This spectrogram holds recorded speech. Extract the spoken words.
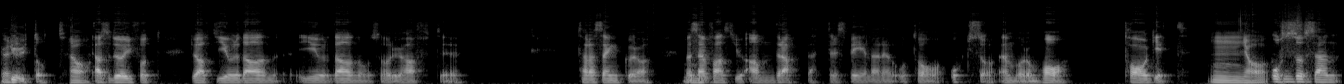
Kanske- utåt. Ja, Alltså du har ju fått, du har haft Giordan, Giordano så har du haft eh, Tarasenko då. Men Mm. sen fanns det ju andra bättre spelare att ta också än vad de har tagit. Mm, ja. Och så sen,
